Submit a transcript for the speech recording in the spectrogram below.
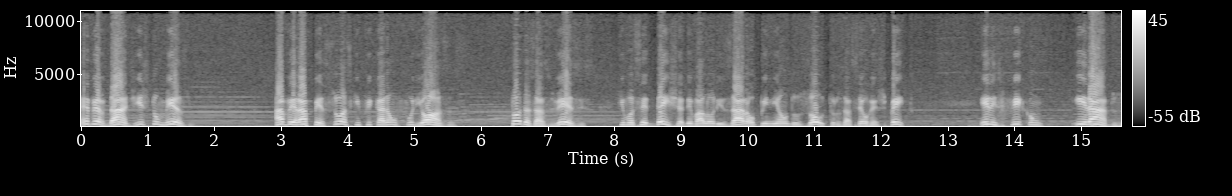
É verdade, isto mesmo. Haverá pessoas que ficarão furiosas todas as vezes que você deixa de valorizar a opinião dos outros a seu respeito eles ficam irados,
